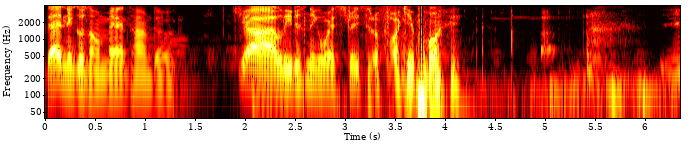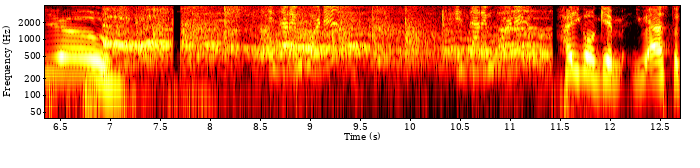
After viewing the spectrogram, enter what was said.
That nigga's on man time though. Golly, this nigga went straight to the fucking point. Yo, Is that important? Is that important? how you gonna get? You asked the.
